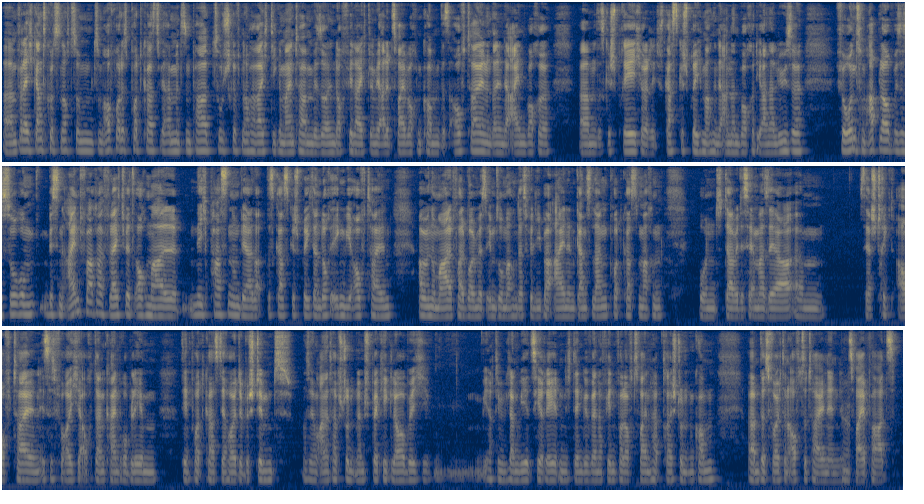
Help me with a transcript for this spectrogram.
Ähm, vielleicht ganz kurz noch zum, zum Aufbau des Podcasts. Wir haben jetzt ein paar Zuschriften auch erreicht, die gemeint haben, wir sollen doch vielleicht, wenn wir alle zwei Wochen kommen, das aufteilen und dann in der einen Woche ähm, das Gespräch oder das Gastgespräch machen, in der anderen Woche die Analyse. Für uns vom Ablauf ist es so rum ein bisschen einfacher. Vielleicht wird es auch mal nicht passen und wir das Gastgespräch dann doch irgendwie aufteilen. Aber im Normalfall wollen wir es eben so machen, dass wir lieber einen ganz langen Podcast machen. Und da wir das ja immer sehr, ähm, sehr strikt aufteilen, ist es für euch ja auch dann kein Problem, den Podcast, der heute bestimmt, also wir haben anderthalb Stunden im Specki, glaube ich, je nachdem, wie lange wir jetzt hier reden. Ich denke, wir werden auf jeden Fall auf zweieinhalb, drei Stunden kommen, ähm, das für euch dann aufzuteilen in, in ja. zwei Parts.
